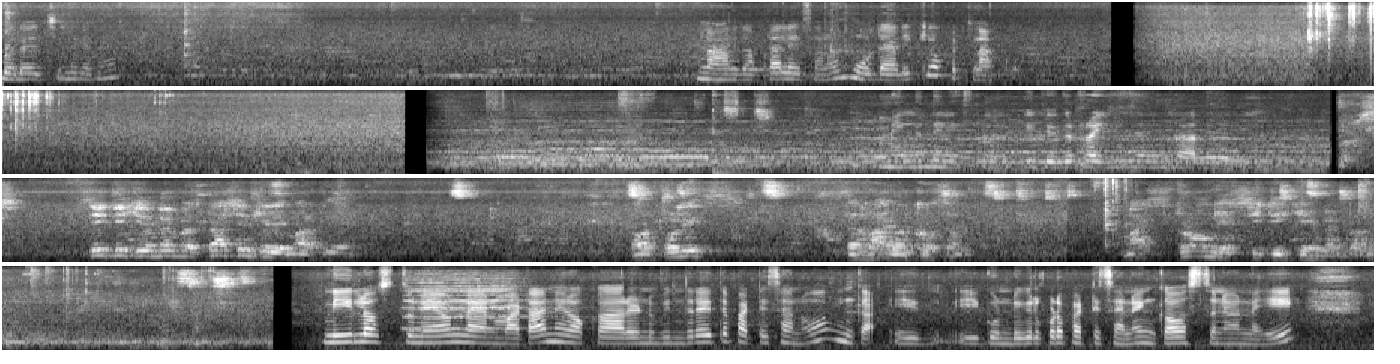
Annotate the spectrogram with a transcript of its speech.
బలే వచ్చింది కదా. నాలుగు అప్పడాలు వేసాను. మూడు డాడీకి ఒకటి నాకు. ట్రై రాలేదు కోసం. నీళ్ళు వస్తూనే ఉన్నాయన్నమాట. నేను ఒక రెండు బిందులు అయితే పట్టేశాను. ఇంకా ఈ ఈ గుండుగులు కూడా పట్టేశాను. ఇంకా వస్తూనే ఉన్నాయి.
